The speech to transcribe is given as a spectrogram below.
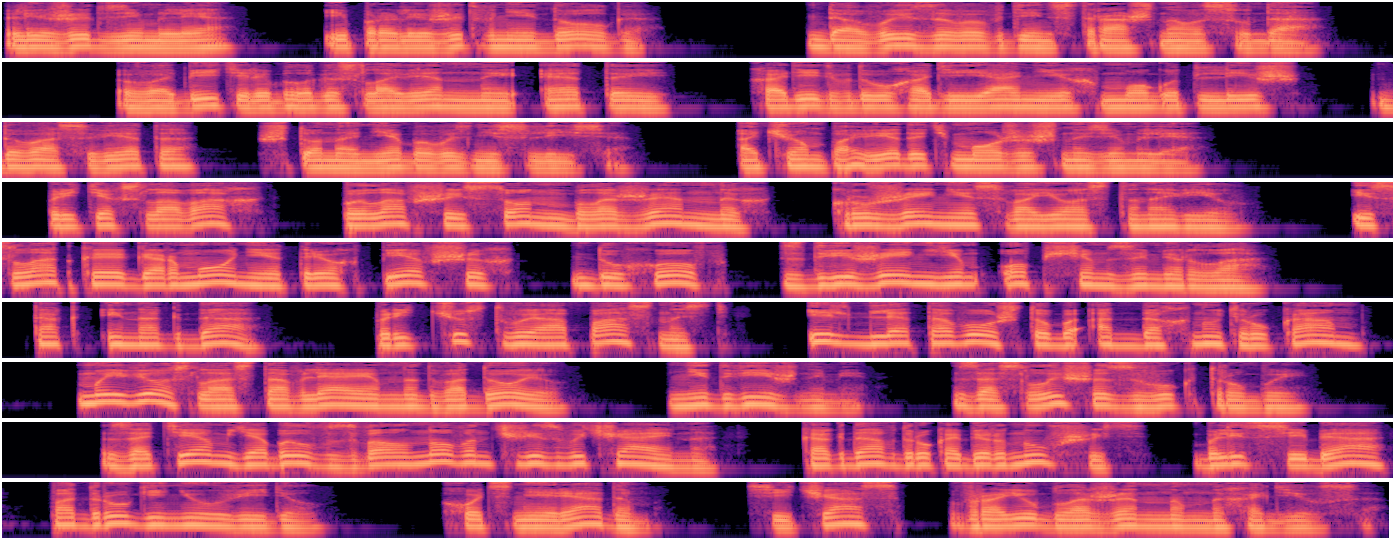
лежит в земле и пролежит в ней долго, до вызова в день страшного суда. В обители благословенной этой ходить в двух одеяниях могут лишь два света, что на небо вознеслися о чем поведать можешь на земле. При тех словах пылавший сон блаженных кружение свое остановил, и сладкая гармония трех певших духов с движением общим замерла. Так иногда, предчувствуя опасность, или для того, чтобы отдохнуть рукам, мы весла оставляем над водою недвижными, заслыша звук трубы. Затем я был взволнован чрезвычайно, когда вдруг обернувшись, близ себя подруги не увидел, хоть с ней рядом сейчас в раю блаженном находился.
